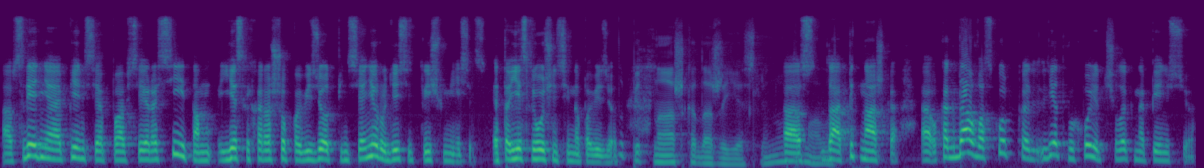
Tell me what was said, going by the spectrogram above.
А, средняя пенсия по всей России, там, если хорошо повезет пенсионеру, 10 тысяч в месяц. Это если очень сильно повезет. Ну, пятнашка даже если. Ну, а, да, пятнашка. А, когда, во сколько лет выходит человек на пенсию?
